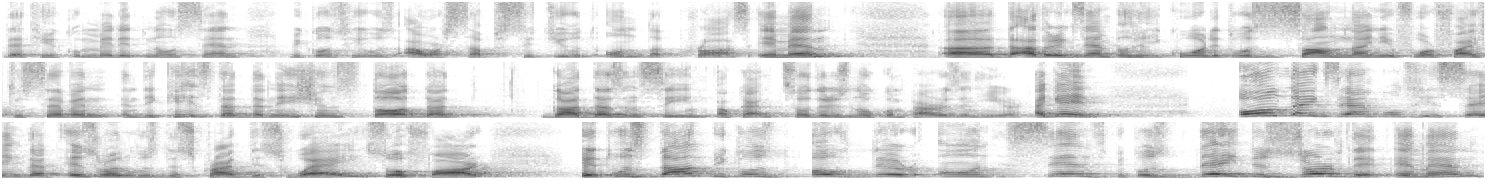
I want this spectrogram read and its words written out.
that he committed no sin because he was our substitute on the cross. Amen. Uh, the other example he quoted was Psalm 94, 5 to 7, indicates that the nations thought that God doesn't see. Okay, so there is no comparison here. Again, all the examples he's saying that Israel was described this way so far, it was done because of their own sins, because they deserved it. Amen?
